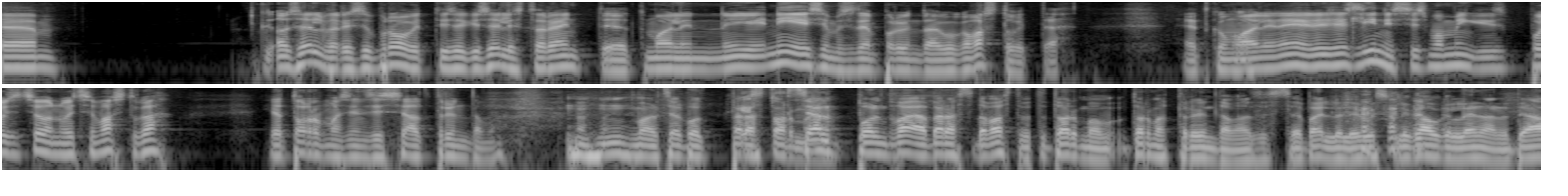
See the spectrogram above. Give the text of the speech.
äh, Selveris ju prooviti isegi sellist varianti, et ma olin nii, nii esimese temporündaja kui ka vastuvõtja. et kui ma olin esimeses liinis, siis ma mingi positsioon võtsin vastu kah ja tormasin siis sealt ründama. Mhm, ma arvan, et seal polnud pärast tormab?, seal polnud vaja pärast seda vastuvõttu torma, tormata ründama, sest see pall oli kuskile kaugele lennanud ja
